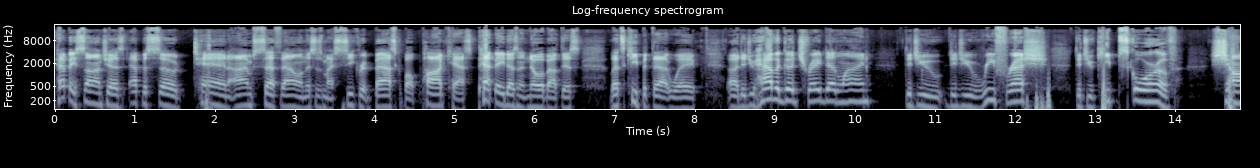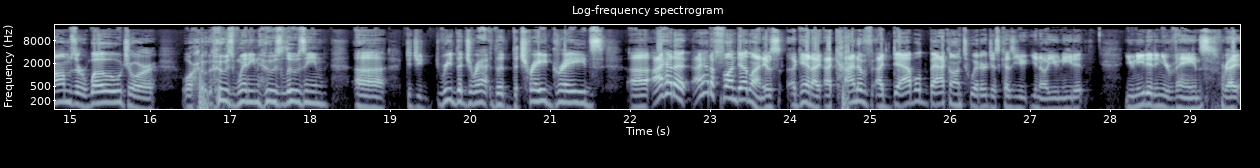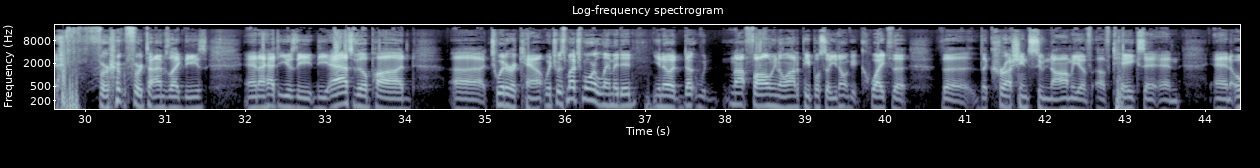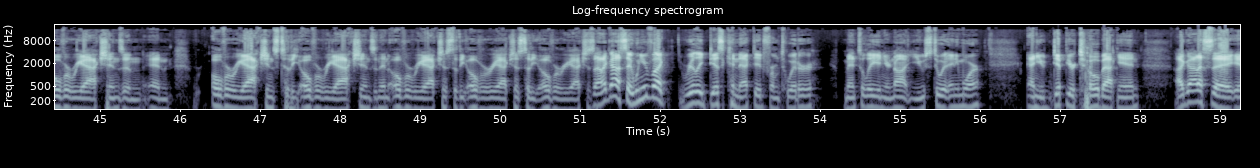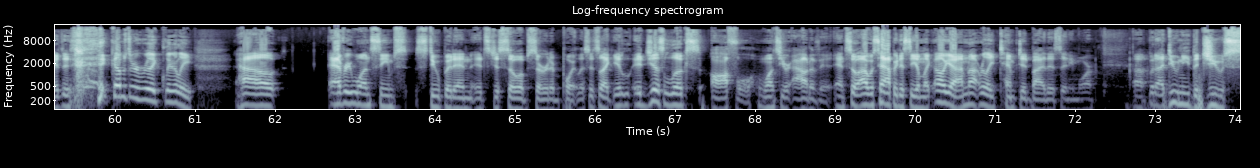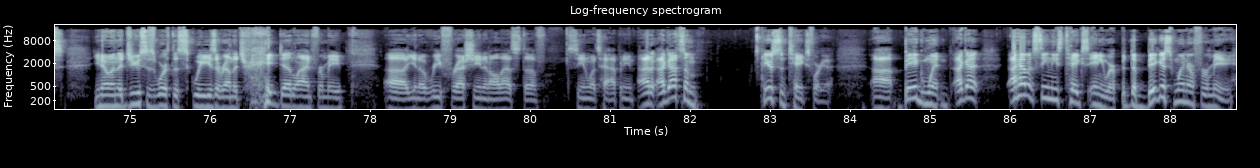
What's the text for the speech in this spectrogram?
Pepe Sanchez, episode 10. I'm Seth Allen. This is my secret basketball podcast. Pepe doesn't know about this. Let's keep it that way. Uh, did you have a good trade deadline? Did you did you refresh? Did you keep score of Shams or Woj or or who's winning, who's losing? Uh, did you read the, dra- the the trade grades? Uh, I had a I had a fun deadline. It was again I, I kind of I dabbled back on Twitter just because you you know you need it you need it in your veins right for for times like these, and I had to use the the Asville Pod. Uh, Twitter account, which was much more limited. You know, it, not following a lot of people, so you don't get quite the the the crushing tsunami of, of takes and, and and overreactions and and overreactions to the overreactions and then overreactions to the overreactions to the overreactions. And I gotta say, when you've like really disconnected from Twitter mentally and you're not used to it anymore, and you dip your toe back in, I gotta say it it comes through really clearly how everyone seems stupid and it's just so absurd and pointless. It's like it it just looks awful once you're out of it. And so I was happy to see I'm like, "Oh yeah, I'm not really tempted by this anymore." Uh, but I do need the juice, you know, and the juice is worth the squeeze around the trade deadline for me. Uh, you know, refreshing and all that stuff, seeing what's happening. I, I got some. Here's some takes for you. Uh, big win. I got. I haven't seen these takes anywhere, but the biggest winner for me,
